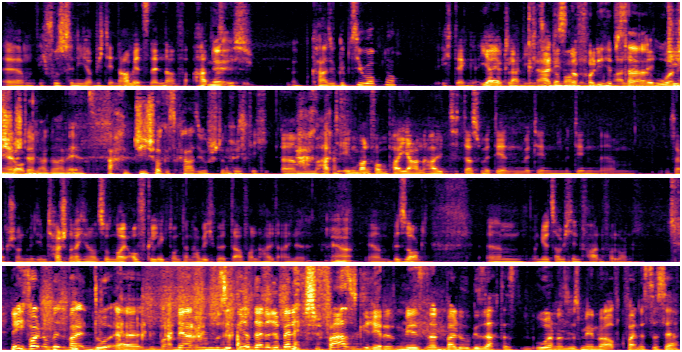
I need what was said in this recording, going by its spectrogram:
ähm, ich wusste nicht, ob ich den Namen jetzt nennen darf, hat, Ne, ich. äh, Casio gibt es die überhaupt noch? ich denke, ja, ja, klar, die, Klar, die sind doch voll die Hipster-Uhrenhersteller gerade jetzt. Ach, G-Shock ist Casio, stimmt. Richtig. Ähm, hat irgendwann vor ein paar Jahren halt das mit den, mit den, mit den, ähm, sag schon, mit dem Taschenrechner und so neu aufgelegt und dann habe ich mir davon halt eine Ja. ähm, besorgt. Ähm, und jetzt habe ich den Faden verloren. Nee, ich wollte nur wissen, weil du, äh, wir haben über Musik während deiner rebellische Phase geredet und mir ist, weil du gesagt hast, Uhren und so ist mir nur aufgefallen, dass das ja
